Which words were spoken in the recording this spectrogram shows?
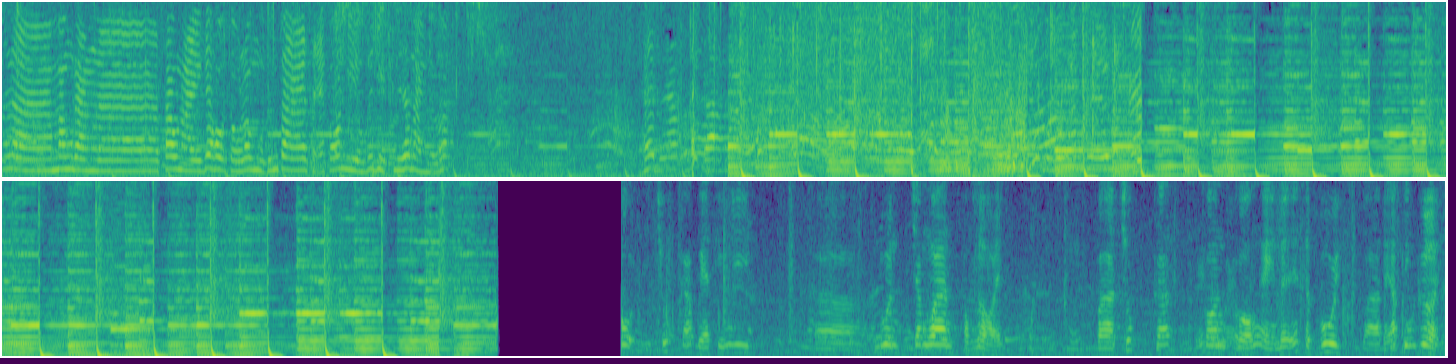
là mong rằng là sau này cái hội cầu lông của chúng ta sẽ có nhiều cái dịp như thế này nữa. Hết. Chúc các bé thiếu nhi uh, luôn chăm ngoan học giỏi và chúc các con có ngày lễ thật vui và đầy ắp tiếng cười.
